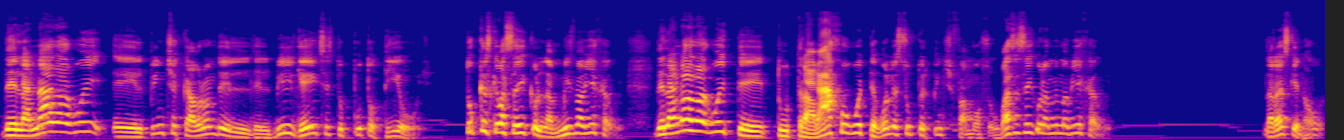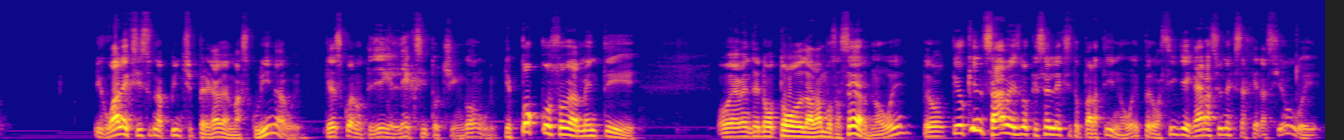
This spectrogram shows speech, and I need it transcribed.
De la nada, güey, el pinche cabrón del, Bill Gates es tu puto tío, güey. ¿Tú crees que vas a ir con la misma vieja, güey? De la nada, güey, tu trabajo, güey, te vuelve súper pinche famoso. ¿Vas a seguir con la misma vieja, güey? La verdad es que no, güey. Igual existe una pinche pergamia masculina, güey. Que es cuando te llegue el éxito chingón, güey. Que pocos, obviamente, obviamente no todos la vamos a hacer, ¿no, güey? Pero quién sabe es lo que es el éxito para ti, ¿no, güey? Pero así llegar ser una exageración, güey.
